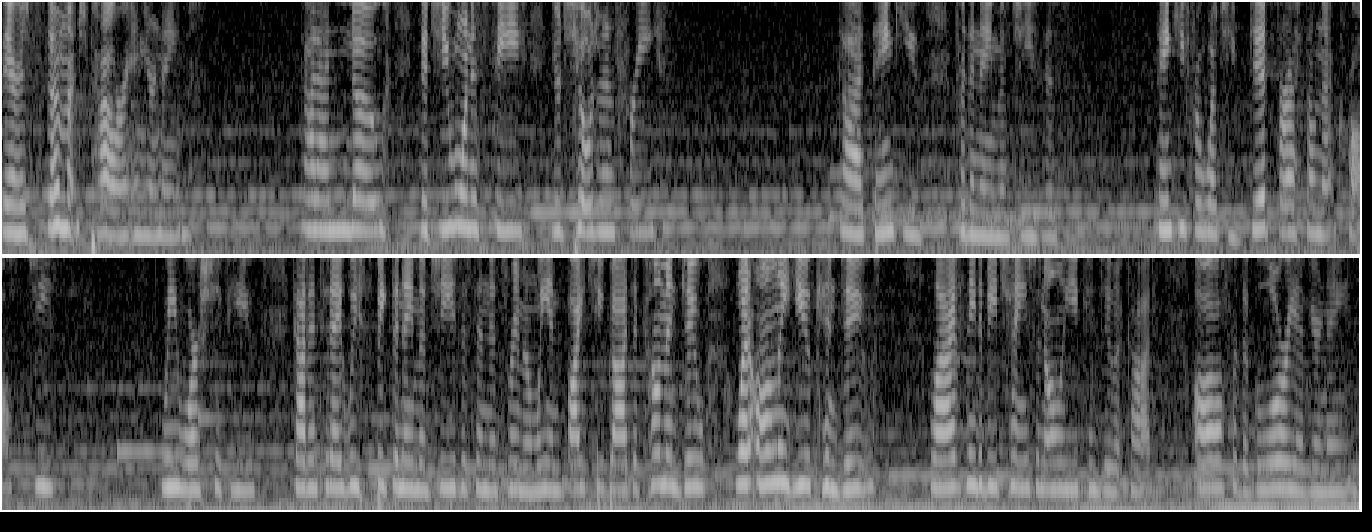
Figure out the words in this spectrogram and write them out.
There is so much power in your name. God, I know that you want to see your children free. God, thank you for the name of Jesus. Thank you for what you did for us on that cross, Jesus. We worship you. God, and today we speak the name of Jesus in this room and we invite you, God, to come and do what only you can do. Lives need to be changed and only you can do it, God. All for the glory of your name.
